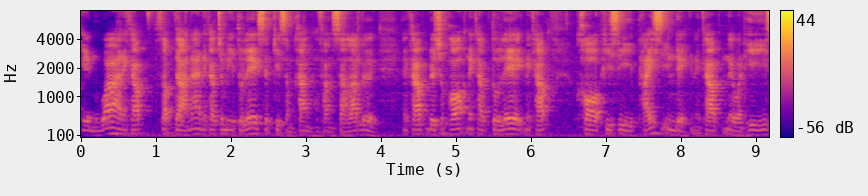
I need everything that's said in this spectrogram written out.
เห็นว่านะครับสัปดาห์หน้านะครับจะมีตัวเลขเศรษฐกิจสำคัญของฝั่งสหรัฐเลยนะครับโดยเฉพาะนะครับตัวเลขนะครับ Core PC Price Index นะครับในวันที่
